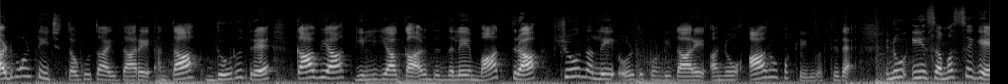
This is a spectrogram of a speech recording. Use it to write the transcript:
ಅಡ್ವಾಂಟೇಜ್ ತಗೋತಾ ಇದ್ದಾರೆ ಅಂತ ದೂರಿದ್ರೆ ಕಾವ್ಯ ಗಿಲ್ಲಿಯ ಕಾರಣದಿಂದಲೇ ಮಾತ್ರ ಶೋನಲ್ಲಿ ಉಳಿದುಕೊಂಡಿದ್ದಾರೆ ಅನ್ನೋ ಆರೋಪ ಕೇಳಿಬರ್ತಿದೆ. ಇನ್ನು ಈ ಸಮಸ್ಯೆಗೆ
